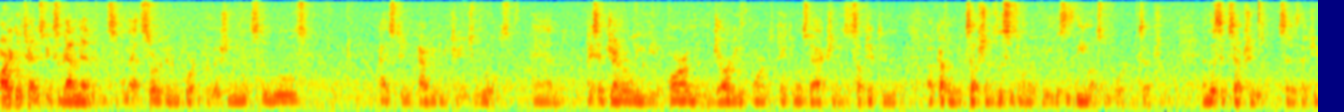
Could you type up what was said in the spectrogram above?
Article 10 speaks about amendments, and that's sort of an important provision, and it's the rules as to how you're going to change the rules. And I said generally you need a quorum and a majority of quorum to take most actions, subject to a couple of exceptions. This is one of the, this is the most important exception. And this exception says that you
